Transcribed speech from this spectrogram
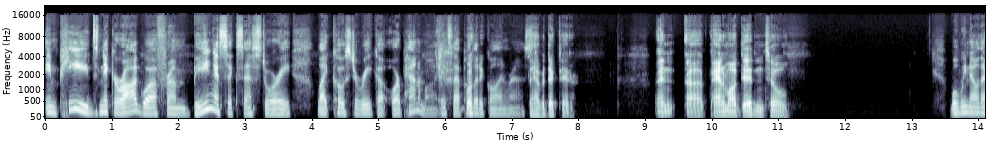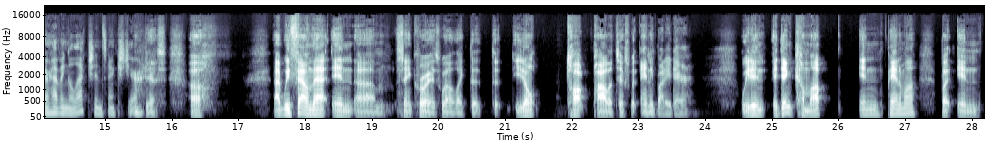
impedes Nicaragua from being a success story like Costa Rica or Panama. It's that Well, political unrest. They have a dictator. And uh, Panama did until Well, we know they're having elections next year. yes. Oh, uh, we found that in um, St. Croix as well. Like the, the you don't talk politics with anybody there. We didn't. It didn't come up in Panama, but in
